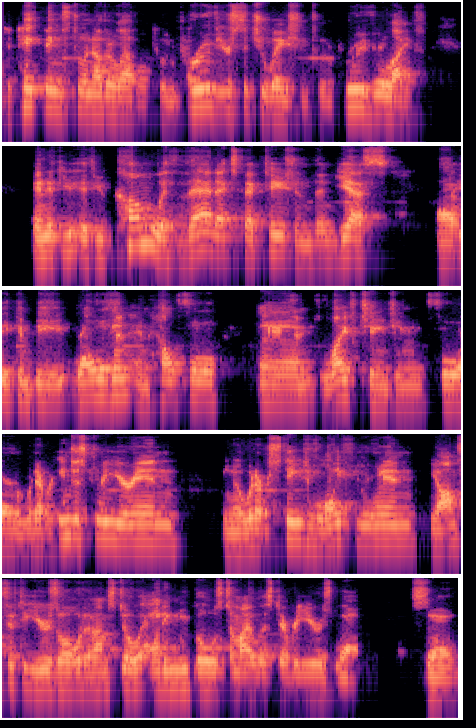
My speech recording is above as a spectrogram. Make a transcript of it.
to take things to another level, to improve your situation, to improve your life. And if you if you come with that expectation, then yes, uh, it can be relevant and helpful and life changing for whatever industry you're in, you know, whatever stage of life you're in. You know, I'm 50 years old and I'm still adding new goals to my list every year as well. So,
